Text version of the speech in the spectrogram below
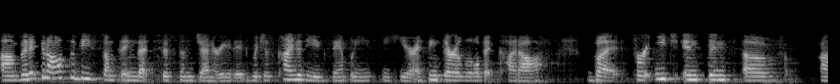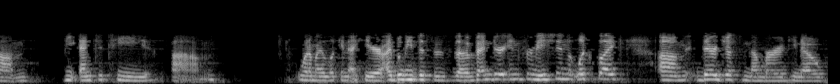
um, but it can also be something that's system generated, which is kind of the example you see here. I think they're a little bit cut off, but for each instance of um, the entity um, what am I looking at here? I believe this is the vendor information, it looks like. Um, they're just numbered, you know,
